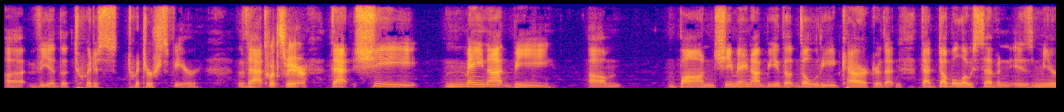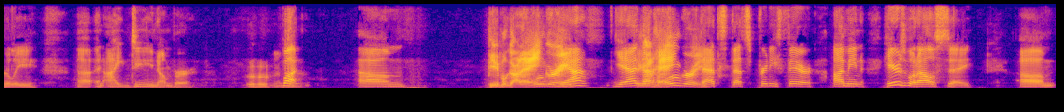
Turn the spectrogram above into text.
uh, via the Twitter Twitter sphere that Twitsphere. that she may not be um, Bond. She may not be the, the lead character. That that 007 is merely uh, an ID number. hmm But um, People got angry. yeah, yeah, they got that- hangry. that's that's pretty fair. I mean, here's what I'll say. Um,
